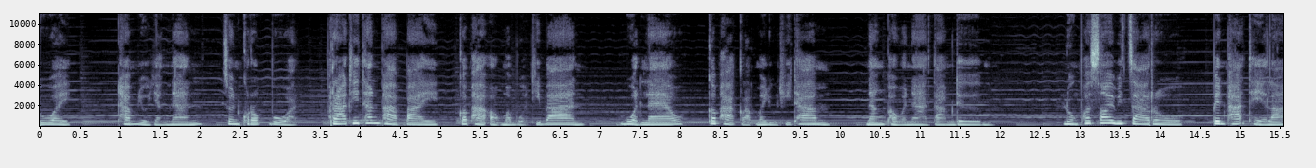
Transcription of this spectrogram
ด้วยทำอยู่อย่างนั้นจนครบบวช พระที่ท่านพาไปก็พาออกมาบวชที่บ้าน บวชแล้วก็พากลับมาอยู่ที่ถ้ำ นั่งภาวนาตามเดิม หลวงพ่อสร้อยวิจาโร เป็นพระเถระ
